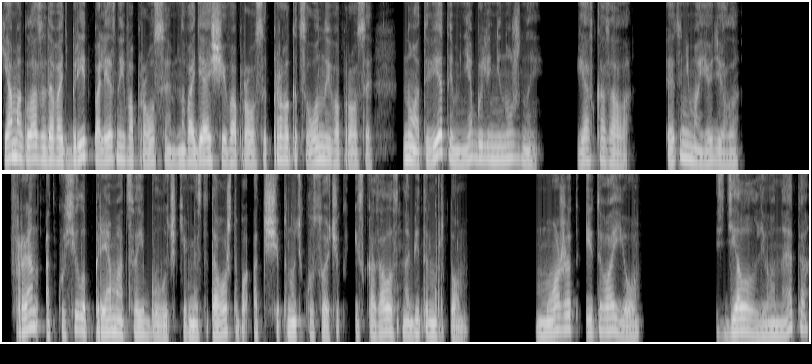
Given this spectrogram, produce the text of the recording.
Я могла задавать Брит полезные вопросы, наводящие вопросы, провокационные вопросы, но ответы мне были не нужны. Я сказала, это не мое дело. Френ откусила прямо от своей булочки, вместо того, чтобы отщипнуть кусочек, и сказала с набитым ртом. «Может, и твое». Сделал ли он это?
